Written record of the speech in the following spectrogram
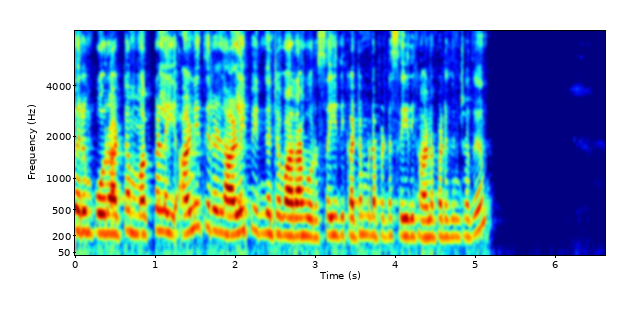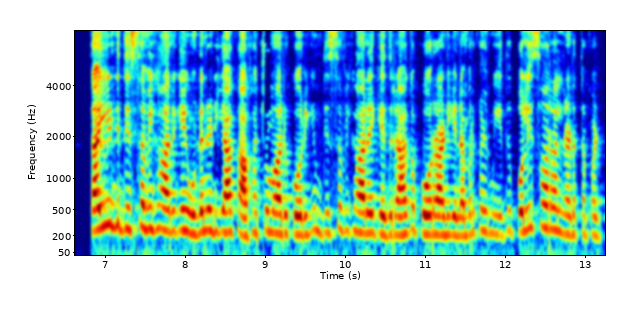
பெரும் போராட்டம் மக்களை அணிதிரள அழைப்பு என்கின்றவாறாக ஒரு செய்தி கட்டமிடப்பட்ட செய்தி காணப்படுகின்றது. தையண்டி திசவிகாரியை உடனடியாக அகற்றுமாறு கோரியும் திசவிகாரைக்கு எதிராக போராடிய நபர்கள் மீது போலீசாரால் நடத்தப்பட்ட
